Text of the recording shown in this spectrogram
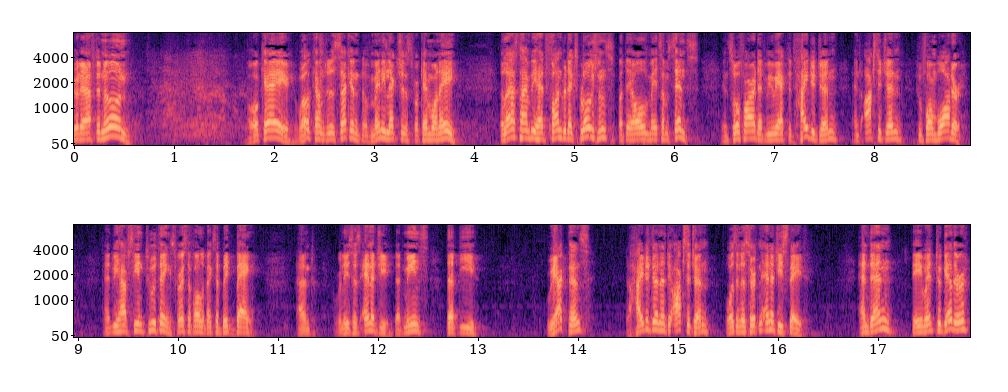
Good afternoon. Okay, welcome to the second of many lectures for Chem 1A. The last time we had fun with explosions, but they all made some sense. In so far that we reacted hydrogen and oxygen to form water. And we have seen two things. First of all, it makes a big bang and releases energy. That means that the reactants, the hydrogen and the oxygen, was in a certain energy state. And then they went together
